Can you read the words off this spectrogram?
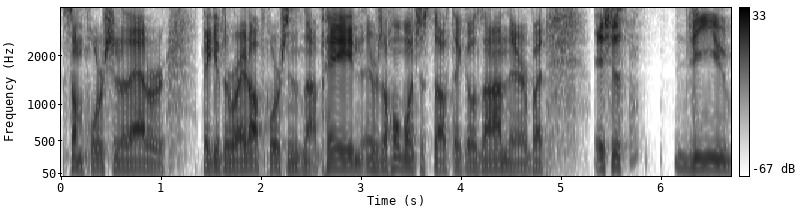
some portion of that or they get the write off portions not paid. There's a whole bunch of stuff that goes on there, but it's just the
